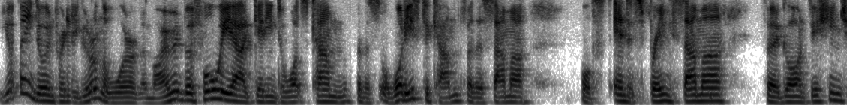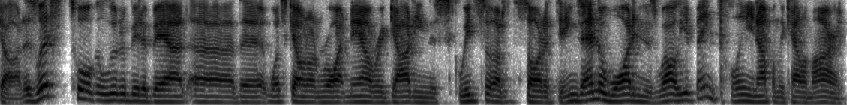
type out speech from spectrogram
you've been doing pretty good on the water at the moment. Before we uh, get into what's come for this, or what is to come for the summer, well, end of spring, summer for Gone Fishing Charters, let's talk a little bit about uh, the what's going on right now regarding the squid side, side of things and the whiting as well. You've been cleaning up on the calamari.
